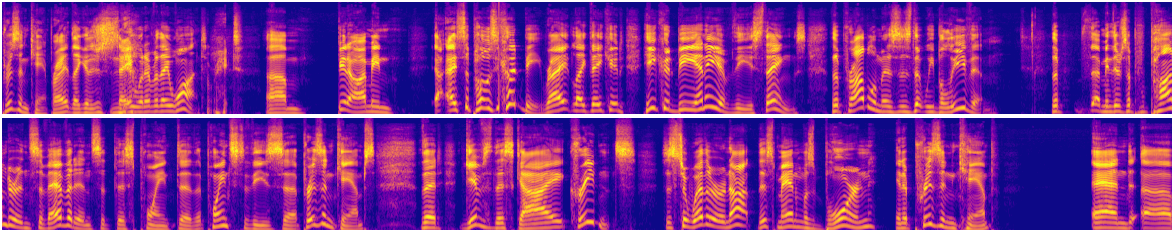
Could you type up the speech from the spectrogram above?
prison camp, right? They can just say Yeah. whatever they want. Right. Um, you know, I mean, I suppose he could be, right? Like they could, he could be any of these things. The problem is, is that we believe him. The, I mean, there's a preponderance of evidence at this point uh, that points to these uh, prison camps that gives this guy credence as to whether or not this man was born in a prison camp and uh,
